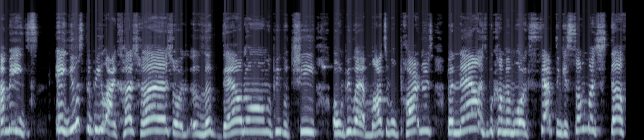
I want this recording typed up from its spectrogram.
I mean, it used to be like hush hush or look down on when people cheat or when people have multiple partners, but now it's becoming more accepting. It's so much stuff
